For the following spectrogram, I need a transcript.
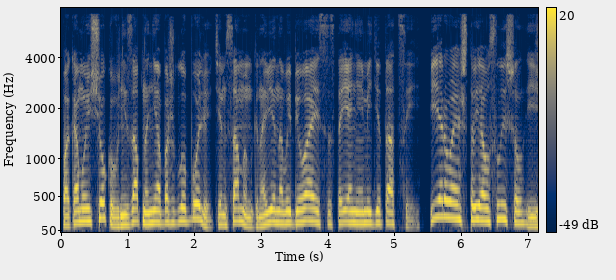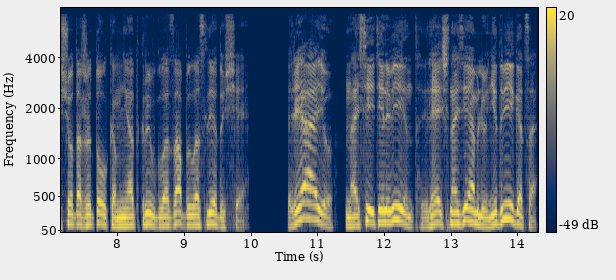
пока мою щеку внезапно не обожгло болью, тем самым мгновенно выбивая из состояния медитации. Первое, что я услышал, еще даже толком не открыв глаза, было следующее. «Ряю! Носитель винт! Лечь на землю, не двигаться!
